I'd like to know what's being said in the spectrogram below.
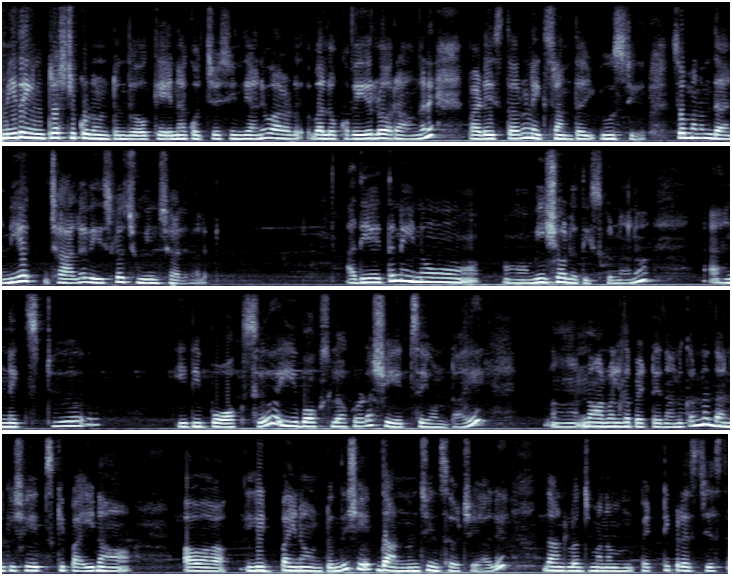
మీద ఇంట్రెస్ట్ కూడా ఉంటుంది. ఓకే నాకు వచ్చేసింది అని వాడు వాళ్ళు ఒక వేలో రాగానే పడేస్తారు నెక్స్ట్ అంతా యూజ్ చేయరు. సో మనం దాన్ని చాలా వేస్లో చూపించాలి వాళ్ళకి. అది అయితే నేను మీషోలో తీసుకున్నాను. నెక్స్ట్ ఇది బాక్స్. ఈ బాక్స్లో కూడా షేప్సే ఉంటాయి. నార్మల్గా పెట్టేదానికన్నా దానికి షేప్స్కి పైన లిడ్ పైన ఉంటుంది. షేప్ దాని నుంచి ఇన్సర్ట్ చేయాలి. దాంట్లోంచి మనం పెట్టి ప్రెస్ చేస్తే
